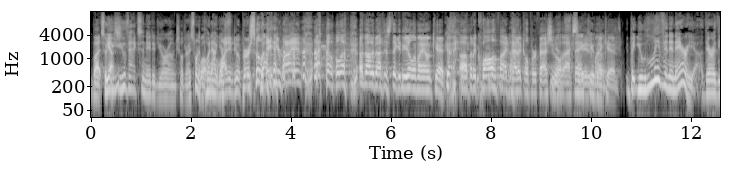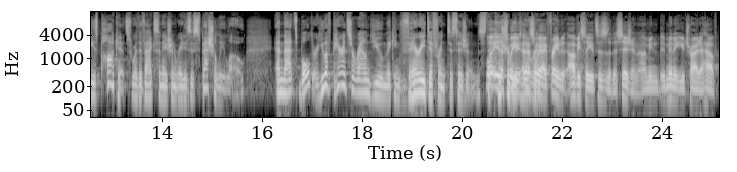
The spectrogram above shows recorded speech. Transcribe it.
But so yes, you, you vaccinated your own children. I just want to well, point well, out. Well, I didn't do it personally, Ryan. I'm not about to stick a needle in my own kid, uh, but a qualified medical professional yes, vaccinated you, my kids. But you live in an area. There are these pockets where the vaccination rate is especially low and that's bolder. You have parents around you making very different decisions. That well, yeah, that's, the way, that that's the way I framed it. Obviously, it's, this is a decision. I mean, the minute you try to have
